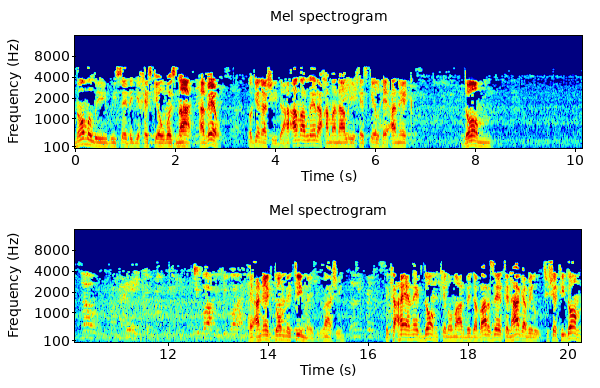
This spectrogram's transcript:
normally we say that Yecheskel was not avel. Look in Rashi. The ha'amar le rahaman ali cheskel he'anek dom. הענק דום מתים, maybe, רש"י. הענק דום, כלומר, בדבר זה תנהג אבלות, שתידום,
